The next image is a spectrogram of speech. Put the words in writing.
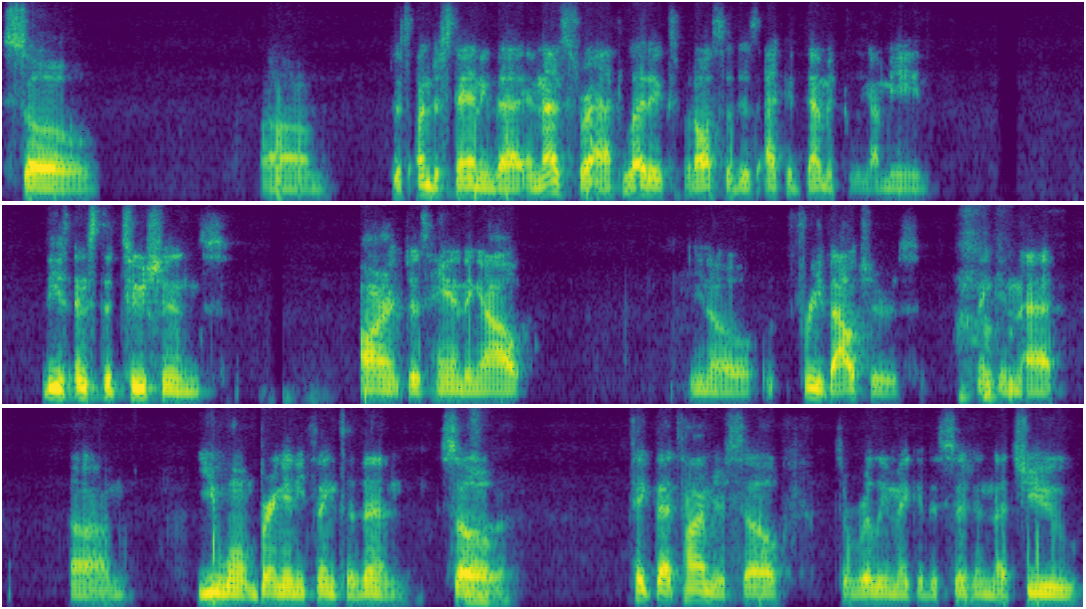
So, um, just understanding that, and that's for athletics, but also just academically. I mean, these institutions aren't just handing out, you know, free vouchers, thinking that um, you won't bring anything to them. So, sure. take that time yourself to really make a decision that you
